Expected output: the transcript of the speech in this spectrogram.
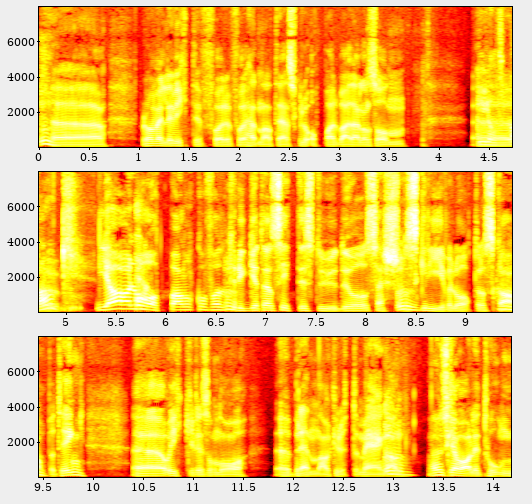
Mm. Uh, for det var veldig viktig for, for henne at jeg skulle opparbeide en sånn Låtbank? Ja, låtbank, og få trygghet til å sitte i studio, session, og skrive låter og skape ting. Eh, og ikke liksom nå brenne av kruttet med en gang. Jeg husker jeg var litt tung.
